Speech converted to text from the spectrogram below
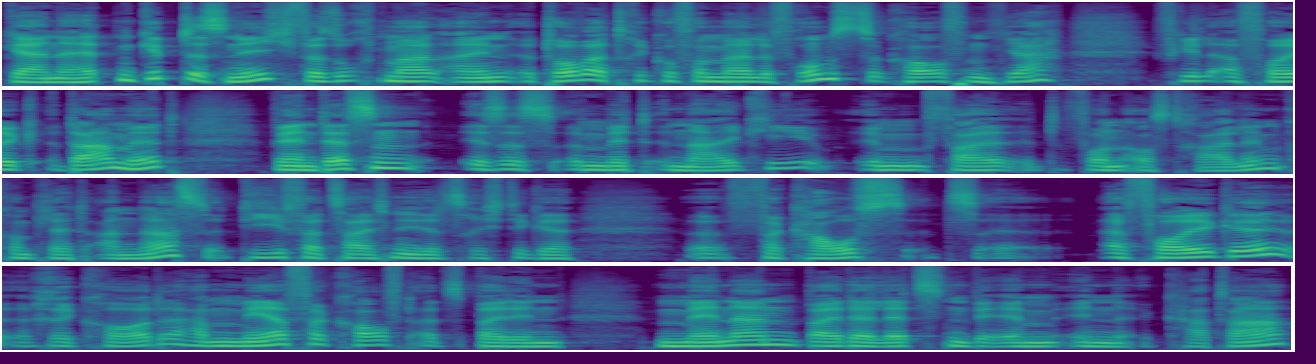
gerne hätten. Gibt es nicht. Versucht mal ein Torwarttrikot von Merle Frums zu kaufen. Ja, viel Erfolg damit. Währenddessen ist es mit Nike im Fall von Australien komplett anders. Die verzeichnen jetzt richtige äh, Verkaufserfolge, Rekorde, haben mehr verkauft als bei den Männern bei der letzten WM in Katar.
